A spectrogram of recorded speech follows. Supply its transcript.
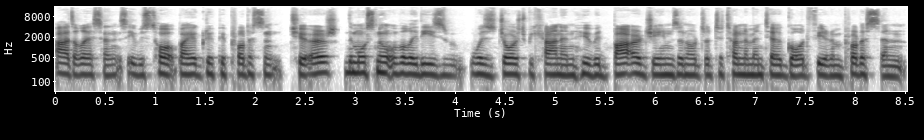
adolescence, he was taught by a group of Protestant tutors. The most notable of these was George Buchanan, who would batter James in order to turn him into a God-fearing Protestant.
